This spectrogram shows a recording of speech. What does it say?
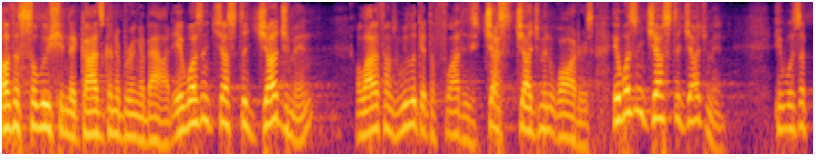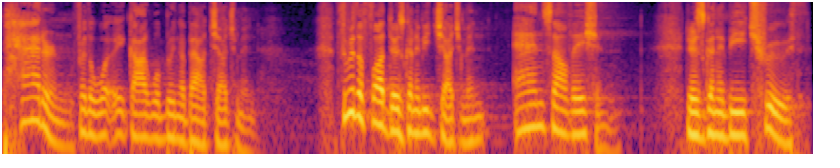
of the solution that God's going to bring about. It wasn't just a judgment. A lot of times we look at the flood as just judgment waters. It wasn't just a judgment. It was a pattern for the way God will bring about judgment. Through the flood, there's going to be judgment and salvation. There's going to be truth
